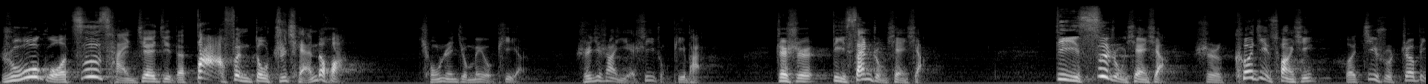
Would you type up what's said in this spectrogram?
如果资产阶级的大粪都值钱的话，穷人就没有屁眼儿。”实际上也是一种批判。这是第三种现象。第四种现象。是科技创新和技术遮蔽。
